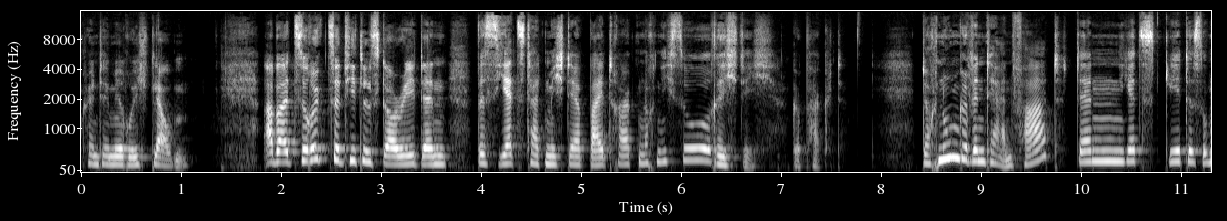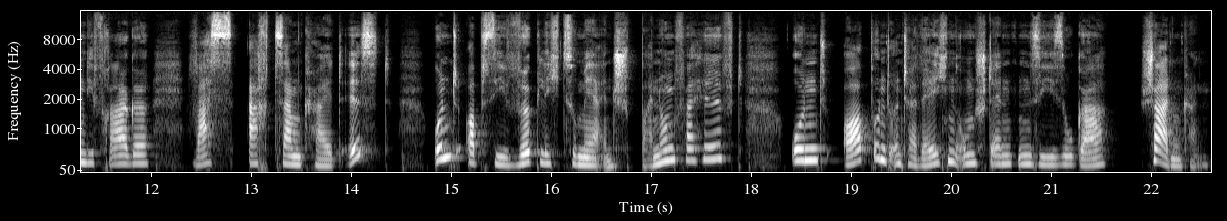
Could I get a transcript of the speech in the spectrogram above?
könnt ihr mir ruhig glauben. Aber zurück zur Titelstory, denn bis jetzt hat mich der Beitrag noch nicht so richtig gepackt. Doch nun gewinnt er an Fahrt, denn jetzt geht es um die Frage, was Achtsamkeit ist und ob sie wirklich zu mehr Entspannung verhilft und ob und unter welchen Umständen sie sogar schaden kann.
